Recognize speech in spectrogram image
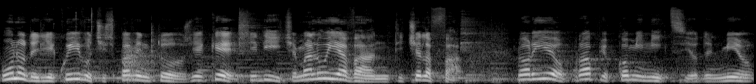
uno degli equivoci spaventosi è che si dice ma lui è avanti, ce la fa. Allora io proprio come inizio del mio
